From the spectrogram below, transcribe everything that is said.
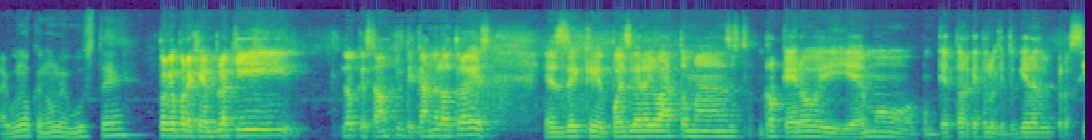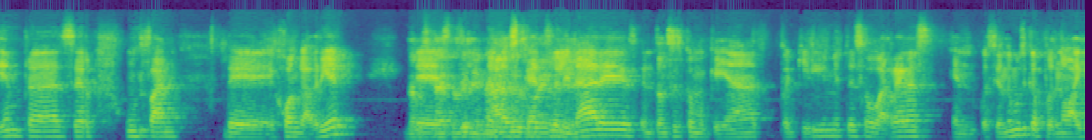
Alguno que no me guste. Porque, por ejemplo, aquí lo que estábamos criticando la otra vez, es de que puedes ver al vato más rockero y emo, punqueto, arqueto, lo que tú quieras, pero siempre vas a ser un fan de Juan Gabriel. De los Cats de Linares. De los de Linares. Entonces, como que ya aquí límites o barreras en cuestión de música, pues no hay.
